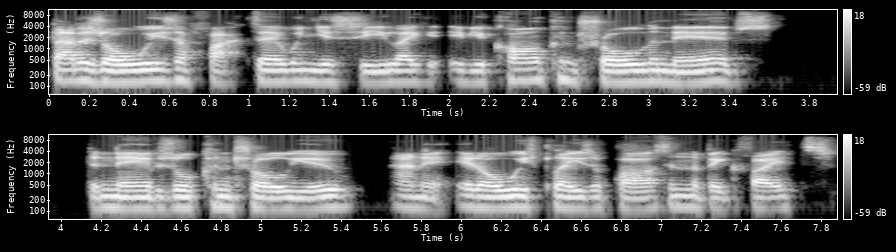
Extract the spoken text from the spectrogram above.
that is always a factor when you see like if you can't control the nerves, the nerves will control you, and it, it always plays a part in the big fights.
